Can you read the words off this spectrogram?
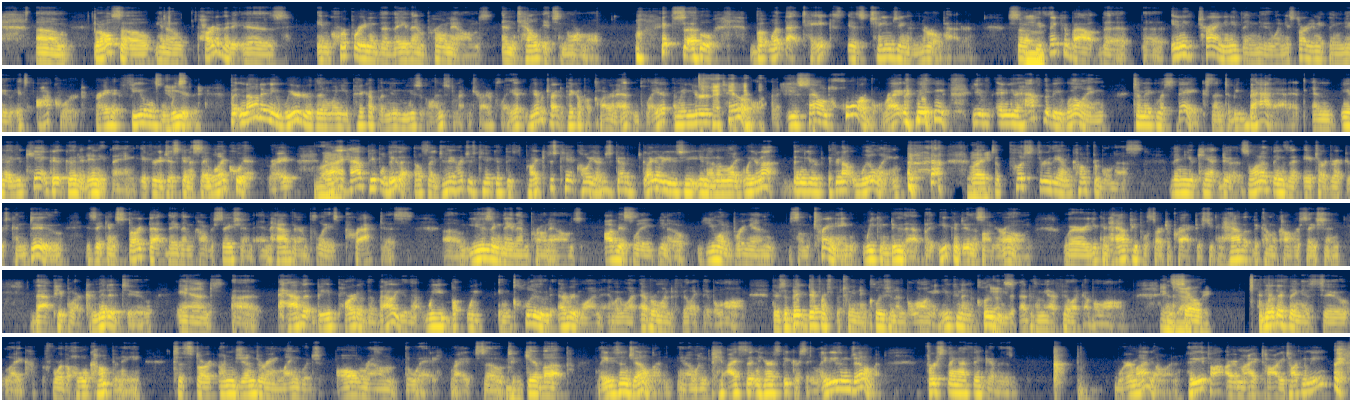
Um, but also, you know, part of it is incorporating the they them pronouns until it's normal. so, but what that takes is changing a neural pattern. So if you mm. think about the the any trying anything new, when you start anything new, it's awkward, right? It feels Yes. weird, but not any weirder than when you pick up a new musical instrument and try to play it. Have you ever tried to pick up a clarinet and play it? I mean, you're terrible at it. You sound horrible, right? I mean, you've and you have to be willing to make mistakes and to be bad at it. And you know, you can't get good at anything if you're just going to say, "Well, I quit," right? right? And I have people do that. They'll say, "Jay, I just can't get these. I just can't call you. I just got. to I got to use you." You know, and I'm like, "Well, you're not. Then you're. If you're not willing, right, to push through the uncomfortableness, then you can't do it." So one of the things that HR directors can do is they can start that they them conversation and have their employees practice um, using they them pronouns. Obviously, you know, you want to bring in some training. We can do that, but you can do this on your own where you can have people start to practice. You can have it become a conversation that people are committed to, and uh, have it be part of the value that we but we include everyone, and we want everyone to feel like they belong. There's a big difference between inclusion and belonging. You can include me, but that doesn't mean I feel like I belong. Exactly. and so- the other thing is to like for the whole company to start ungendering language all around the way, right? So to mm-hmm. give up ladies and gentlemen, you know, when I sit and hear a speaker say, ladies and gentlemen, first thing I think of is, where am I going? Who you talk? Or am I ta- Are you talking to me?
